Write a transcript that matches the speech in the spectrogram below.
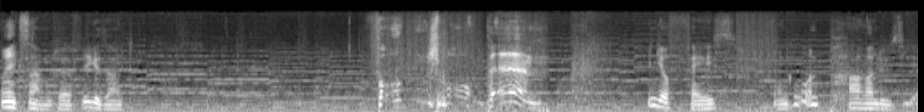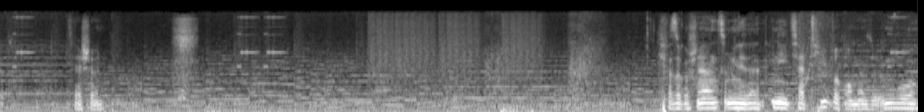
Nix Angriff, wie gesagt. Funkensprung, bam! In your face. und paralysiert. Sehr schön. Ich war sogar schnell langsam in der Initiative-Raum, also irgendwo.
